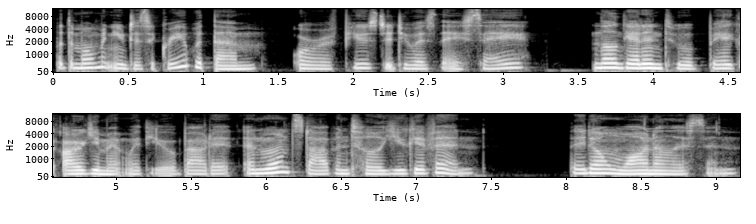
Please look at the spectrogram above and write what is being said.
But the moment you disagree with them or refuse to do as they say, they'll get into a big argument with you about it and won't stop until you give in. They don't wanna listen.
